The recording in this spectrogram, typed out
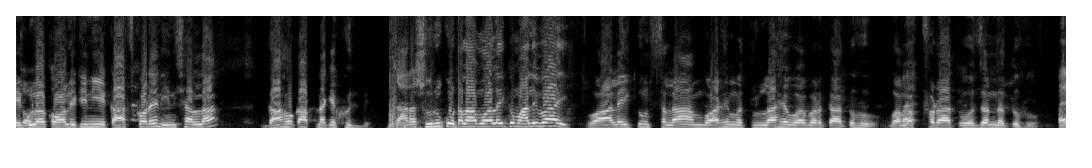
এগুলা কোয়ালিটি নিয়ে কাজ করেন ইনশাল্লাহ গ্রাহক আপনাকে খুঁজবে। যারা শুরু করতে আসসালামু আলাইকুম আলী ভাই। ওয়ালাইকুম সালাম ওয়া রাহমাতুল্লাহি ওয়া বারাকাতুহু ওয়া মাগফিরাত ওয়া জান্নাতুহু। ভাই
